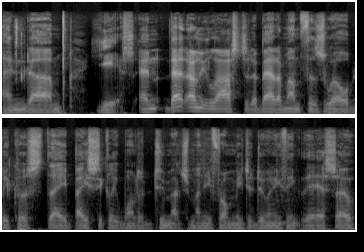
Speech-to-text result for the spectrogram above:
And um, Yes, and that only lasted about a month as well because they basically wanted too much money from me to do anything there. So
